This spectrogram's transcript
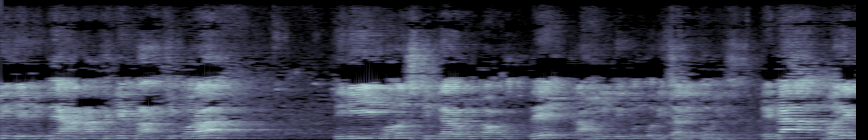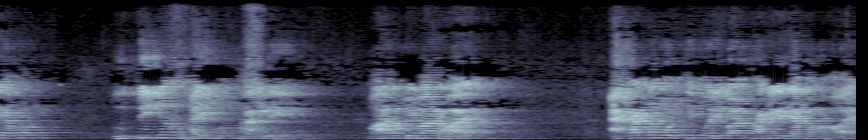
বিজেপিতে আনা থেকে প্রার্থী করা তিনি মনোজ টিকার অভিভাবকত্বে রাহুল কিন্তু পরিচালিত হয়েছে। এটা ঘরে যেমন দু, তিনজন ভাই বোন থাকলে মান অভিমান হয়, একান্নবর্তী পরিবার থাকলে যেমন হয়,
